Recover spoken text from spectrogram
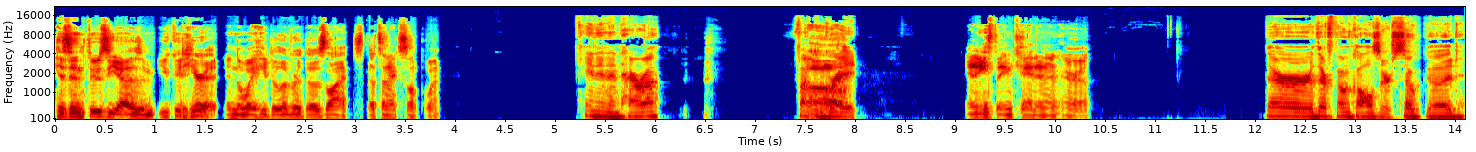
his enthusiasm. You could hear it in the way he delivered those lines. That's an excellent point. Kanan and Hera fucking Oh. great. Anything Kanan and Hera. their their phone calls are so good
